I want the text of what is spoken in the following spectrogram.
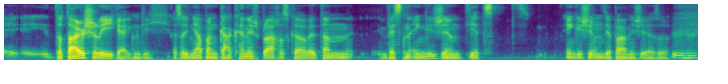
äh, total schräg eigentlich. Also in Japan gar keine Sprachausgabe, dann im Westen englische und jetzt englische und japanische. Also mhm.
